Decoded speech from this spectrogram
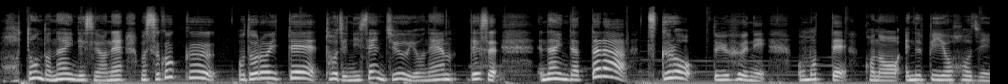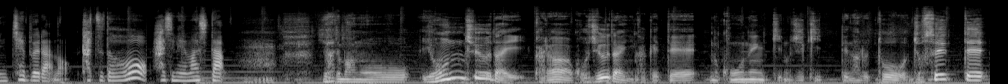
ほとんどないんですよね。すごく驚いて、当時2014年です。ないんだったら作ろうというふうに思って、この NPO 法人チェブラの活動を始めました。いやでもあの40代から50代にかけての更年期の時期ってなると女性って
